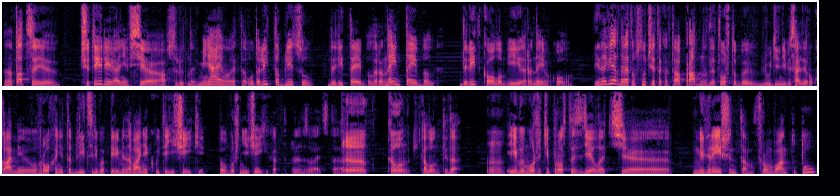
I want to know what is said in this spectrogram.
Аннотации 4, они все абсолютно вменяемы. Это удалить таблицу, delete table, rename table, delete column и rename column. И, наверное, в этом случае это как-то оправдано для того, чтобы люди не писали руками грохание таблиц, либо переименование какой-то ячейки. О, боже, не ячейки, как это правильно называется? Э, колонки. Колонки, да. И вы можете просто сделать э, migration там from one to two,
